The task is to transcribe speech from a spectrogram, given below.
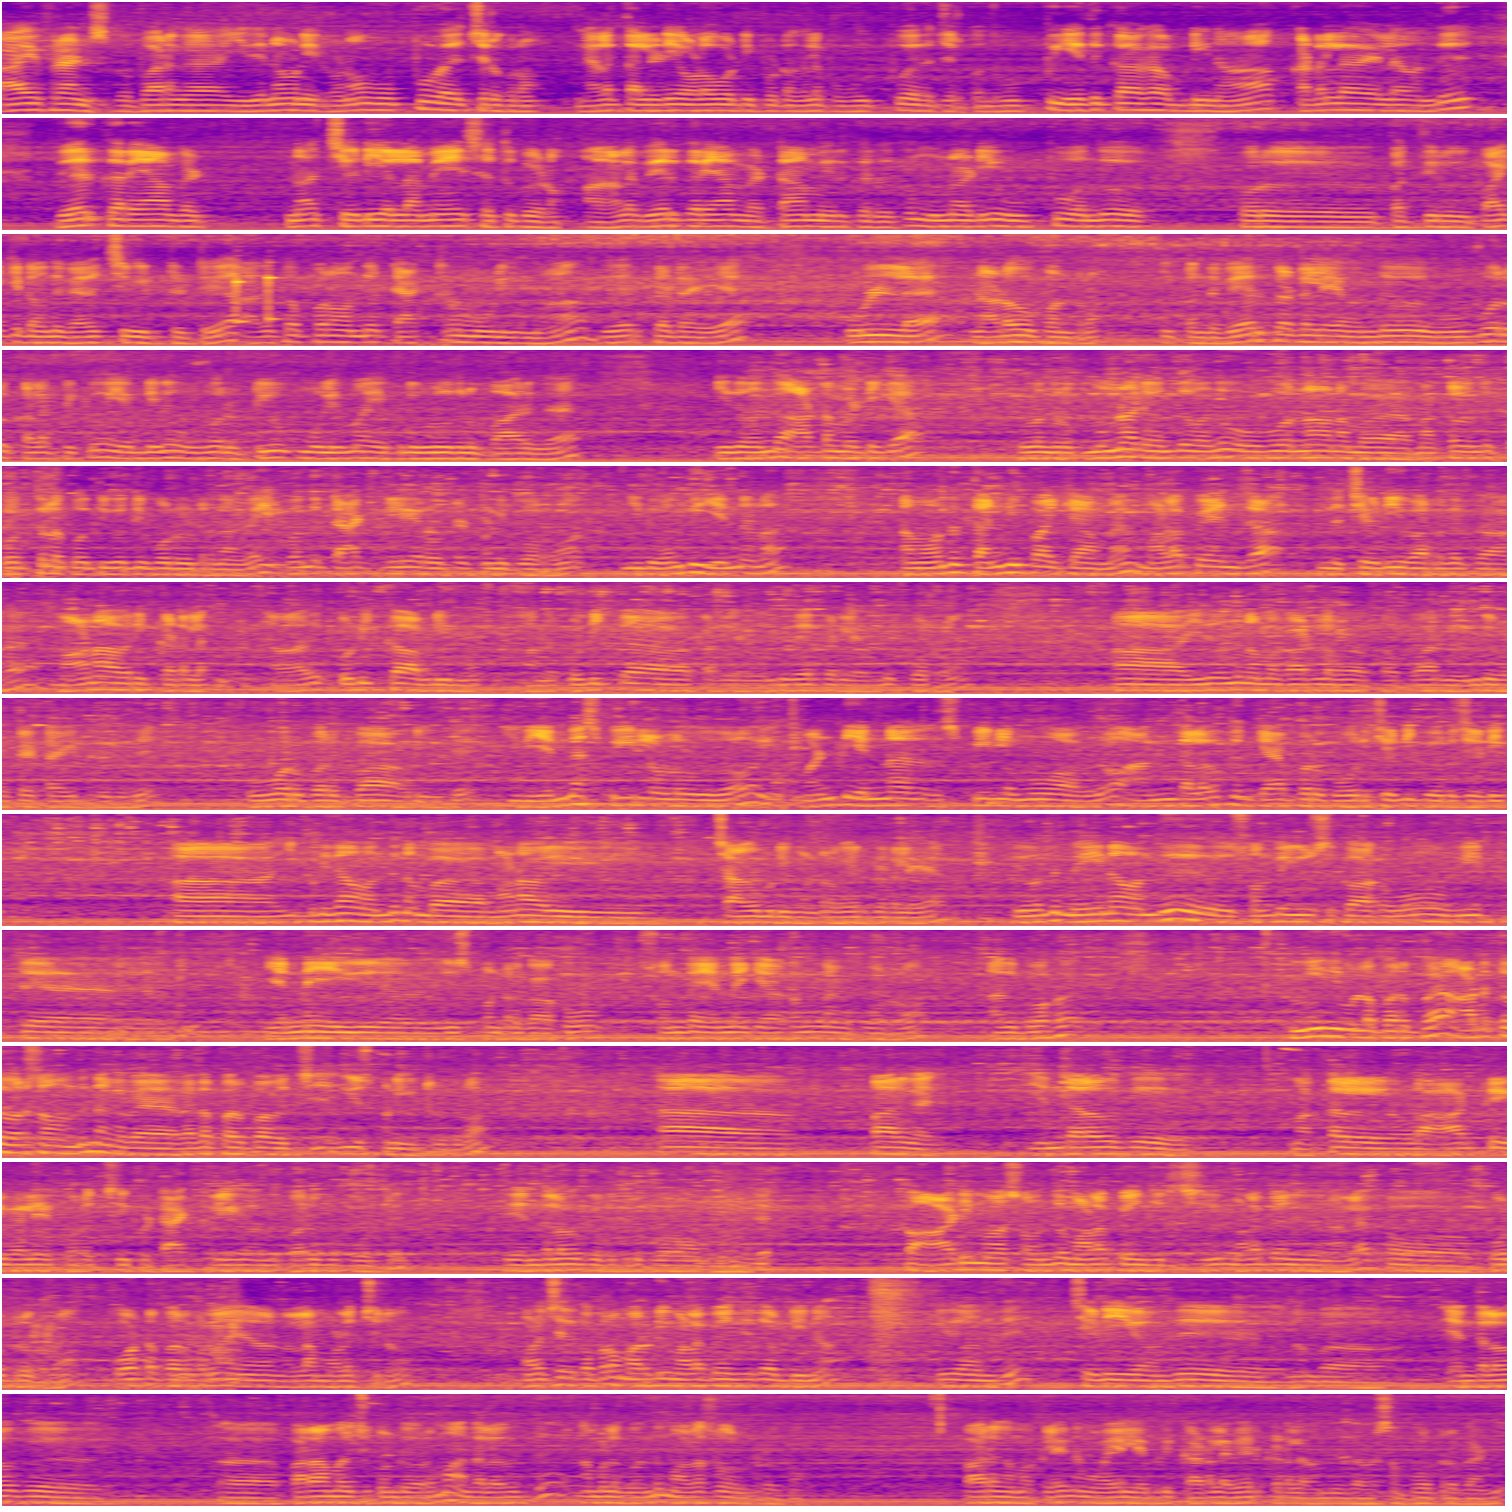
Hi friends இப்போ பாருங்கள் இது என்ன பண்ணியிருக்கோம்னா உப்பு விதைச்சிருக்கிறோம். நிலத்தள்ளடி எவ்வளோ ஓட்டி போட்டதில் இப்போ உப்பு விதைச்சிருக்கோம். அந்த உப்பு எதுக்காக அப்படின்னா கடலையில் வந்து வேர்க்கரையாக வெட்டினா செடி எல்லாமே செத்து போயிடும். அதனால் வேர்க்கரையாக வெட்டாமல் இருக்கிறதுக்கு முன்னாடி உப்பு வந்து ஒரு பத்து இருபது பாக்கெட்டை வந்து விதைச்சி விட்டுட்டு அதுக்கப்புறம் வந்து டிராக்டர் மூலியமாக வேர்க்கடலையை உள்ளே நடவு பண்ணுறோம் இப்போ இந்த வேர்க்கடலையை வந்து ஒவ்வொரு கலப்பிக்கும் எப்படின்னா ஒவ்வொரு டியூப் மூலிமா எப்படி உழுதுன்னு பாருங்கள் இது வந்து ஆட்டோமேட்டிக்காக விழுந்துரும் முன்னாடி வந்து வந்து ஒவ்வொன்றா நம்ம மக்கள் வந்து கொத்தில் கொத்தி கொத்தி போட்டுக்கிட்டு இருந்தாங்க. இப்போ வந்து டிராக்டர்லேயே ரொட்டேட் பண்ணி போடுறோம். இது வந்து என்னென்னா நம்ம வந்து தண்ணி பாய்க்காமல் மழை பெஞ்சா இந்த செடி வர்றதுக்காக மானாவரி கடலை அதாவது கொடிக்கா அப்படிமோ அந்த கொடிக்கா கடலை வந்து வேர்க்கடலை வந்து போடுறோம். இது வந்து நம்ம காட்டில் பாருங்கள் வந்து ரொட்டேட் ஆகிட்டு இருக்குது. ஒவ்வொரு பருப்பா அப்படின்ட்டு. இது என்ன ஸ்பீடில் உழுவுதோ வண்டி என்ன ஸ்பீடில் மூவ் ஆகுதோ அந்த அளவுக்கு கேப் இருக்கும் ஒரு செடிக்கு ஒரு செடி. இப்படி தான் வந்து நம்ம மானாவரி சாகுபடி பண்ணுறோம் வேர்க்கடலையை இது வந்து மெயினாக வந்து சொந்த யூஸுக்காகவும் வீட்டு எண்ணெய் யூஸ் பண்ணுறதுக்காகவும் சொந்த எண்ணெய்க்காகவும் நாங்கள் போடுறோம். அது போக மீதி உள்ள பருப்பை அடுத்த வருஷம் வந்து நாங்கள் வெ விதை பருப்பாக வச்சு யூஸ் பண்ணிக்கிட்டு இருக்கிறோம். பாருங்கள் எந்த அளவுக்கு மக்களோட ஆட்கள் வேலையை குறைச்சி இப்போ டிராக்டர்லேயும் வந்து பருப்பு போட்டு இது எந்த அளவுக்கு எடுத்துகிட்டு போகிறோம் அப்படின்ட்டு இப்போ ஆடி மாதம் வந்து மழை பெஞ்சிருச்சு. மழை பெஞ்சதுனால இப்போது போட்டிருக்கிறோம். போட்ட பருப்பெல்லாம் நல்லா முளைச்சிடும். முளைச்சதுக்கப்புறம் மறுபடியும் மழை பெஞ்சது அப்படின்னா இது வந்து செடியை வந்து நம்ம எந்த அளவுக்கு பராமரித்து கொண்டு வரோமோ அந்த அளவுக்கு நம்மளுக்கு வந்து மகசூல் இருக்கும். பாருங்கள் மக்களே நம்ம வயலில் எப்படி கடலை வேர்க்கடலை வந்து இந்த வருஷம் போட்டிருக்காங்க.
